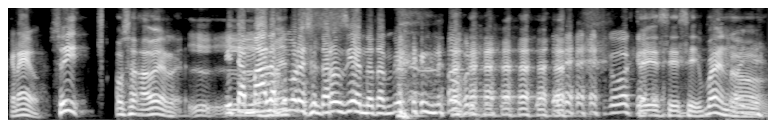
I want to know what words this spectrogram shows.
creo. Sí, o sea, a ver. Y tan malos como resultaron siendo también, ¿no? Porque- que- Sí, sí, sí. Bueno.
